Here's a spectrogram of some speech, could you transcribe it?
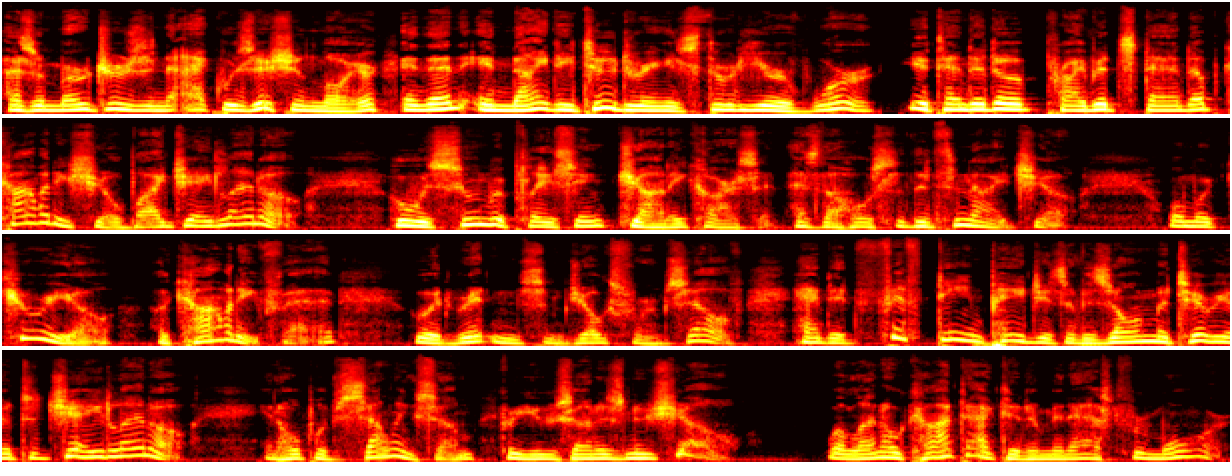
as a mergers and acquisition lawyer. And then in 92, during his third year of work, he attended a private stand-up comedy show by Jay Leno, who was soon replacing Johnny Carson as the host of The Tonight Show. Well, Mercurio, a comedy fan who had written some jokes for himself, handed 15 pages of his own material to Jay Leno in hope of selling some for use on his new show. Well, Leno contacted him and asked for more.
